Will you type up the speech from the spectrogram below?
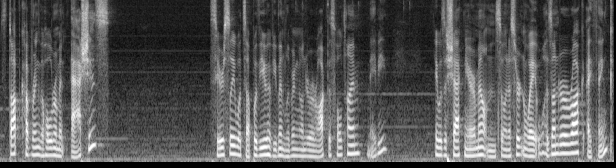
Stop covering the whole room in ashes? Seriously, what's up with you? Have you been living under a rock this whole time? Maybe? It was a shack near a mountain, so in a certain way it was under a rock, I think?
